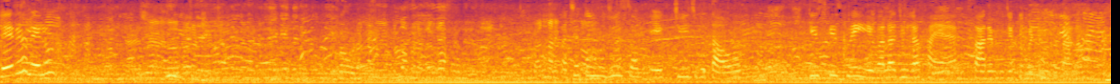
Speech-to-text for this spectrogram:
ले रहे हो, ले लो। अच्छा तुम मुझे सब एक चीज़ बताओ। किस किस ने ये वाला झूला खाया है? सारे मुझे कमेंट में बताना।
